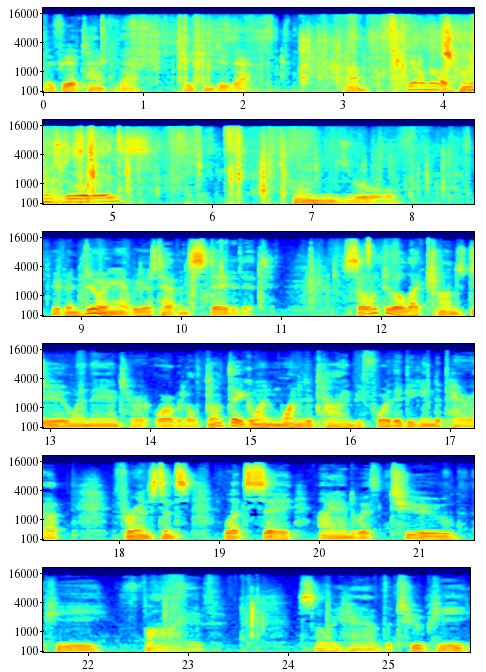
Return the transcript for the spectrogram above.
if we have time for that, we can do that. Um, do you all know what Hund's rule is? Hund's rule. We've been doing it, we just haven't stated it. So what do electrons do when they enter an orbital? Don't they go in one at a time before they begin to pair up? For instance, let's say I end with 2p5. So we have the 2p.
